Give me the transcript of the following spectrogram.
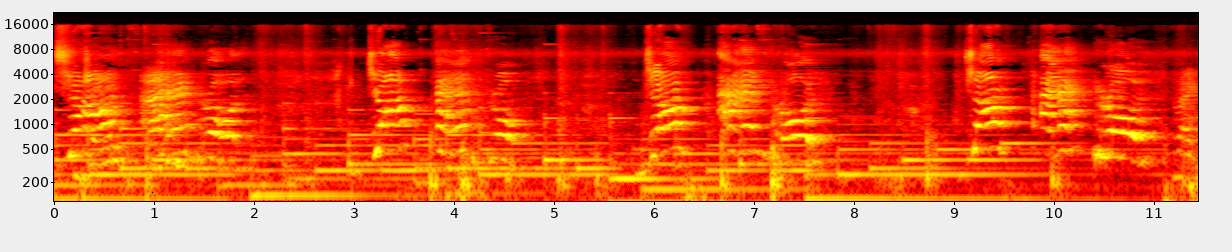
Jump and roll. Jump and roll. Jump and roll. Jump and roll. Right.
